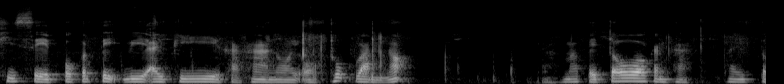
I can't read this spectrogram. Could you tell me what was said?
พิเศษปกติ VIP ค่ะหาน้อยออกทุกวันเนาะมาไปโตกันค่ะ ไปโต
